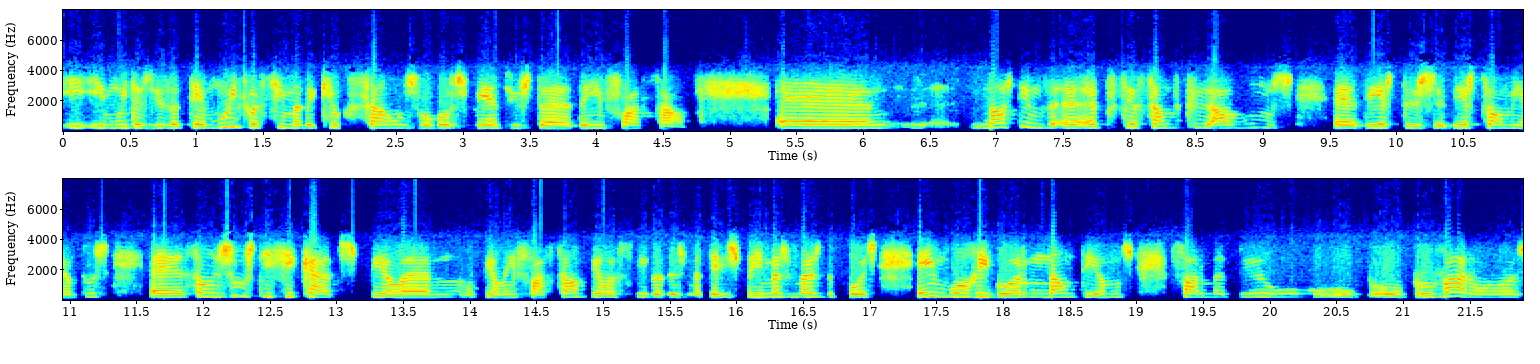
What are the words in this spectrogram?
e, e, muitas vezes até muito acima daquilo que são os valores médios da, da inflação. Uh, nós temos a, percepção de que alguns uh, destes, destes aumentos uh, são justificados pela, pela inflação, pela subida das matérias-primas, mas depois, em bom rigor, não temos forma de o, o, o provar ou as,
